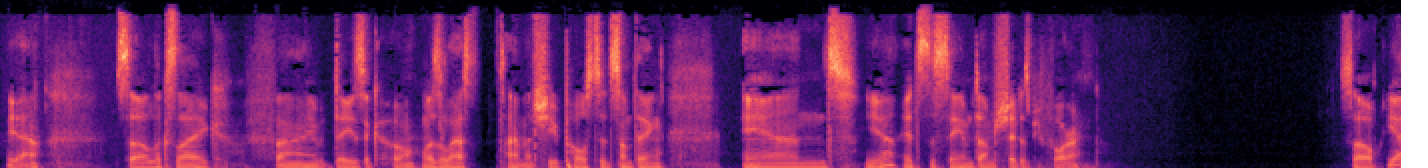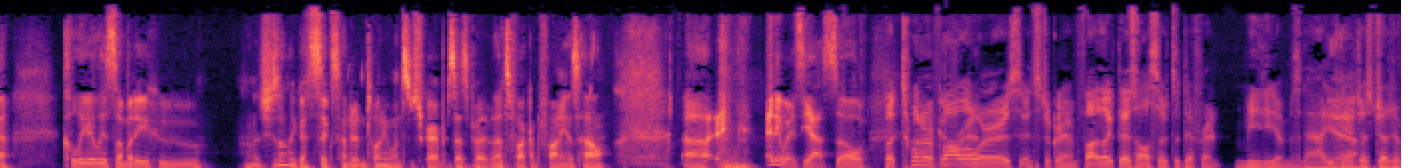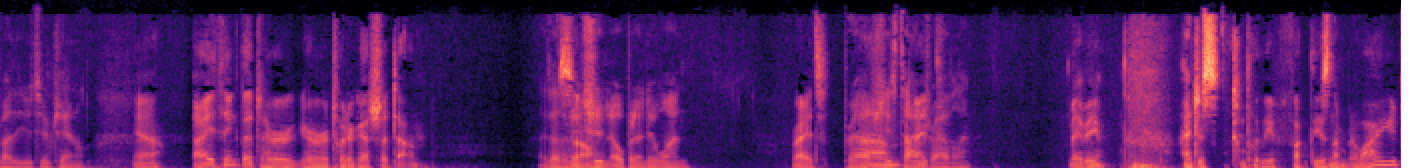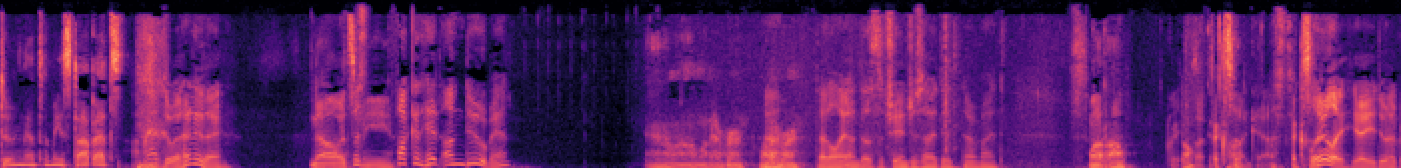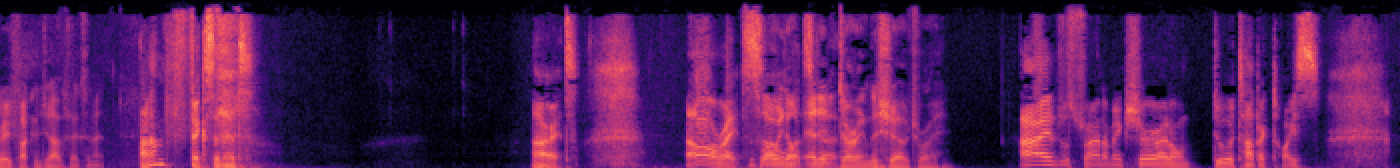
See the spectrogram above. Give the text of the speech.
Yeah. So it looks like five days ago was the last time that she posted something, and yeah, it's the same dumb shit as before. So yeah, clearly somebody who she's only got 621 subscribers. That's probably that's fucking funny as hell. Uh, anyways, yeah. So But Twitter Uh, followers, Instagram, fo- like there's all sorts of different mediums now. You Yeah. can't just judge it by the YouTube channel. yeah, I think that her her Twitter got shut down. That doesn't mean she didn't open a new one. Right. Perhaps she's Um, time I- traveling. Maybe. I just completely fucked these numbers. Why are you doing that to me? Stop it. I'm not doing anything. No, it's Just me. fucking hit undo, man. Oh, well, whatever. Whatever. That only undoes the changes I did. Never mind. Well, I'll, Great I'll fucking fix it. podcast. Fix it. Clearly, yeah, you're doing a great fucking job fixing it. I'm fixing it. All right. All right. This is so why we don't edit uh, during the show, Troy. I'm just trying to make sure I don't do a topic twice.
